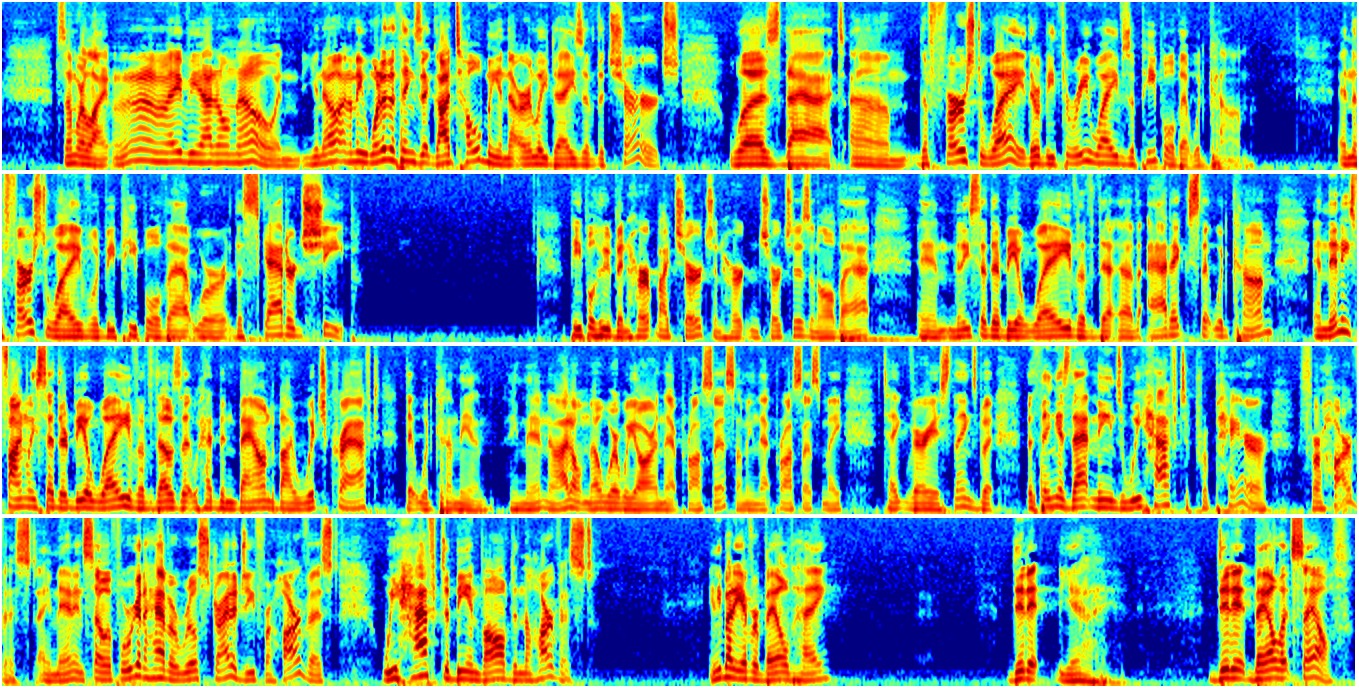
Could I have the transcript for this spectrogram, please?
Some were like, uh, maybe I don't know. And, you know, and I mean, one of the things that God told me in the early days of the church was that um, the first wave, there would be three waves of people that would come. And the first wave would be people that were the scattered sheep. People who'd been hurt by church and hurt in churches and all that. And then he said there'd be a wave of, the, of addicts that would come. And then he finally said there'd be a wave of those that had been bound by witchcraft that would come in. Amen. Now, I don't know where we are in that process. I mean, that process may take various things. But the thing is, that means we have to prepare for harvest. Amen. And so, if we're going to have a real strategy for harvest, we have to be involved in the harvest. Anybody ever baled hay? Did it? Yeah. Did it bale itself?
